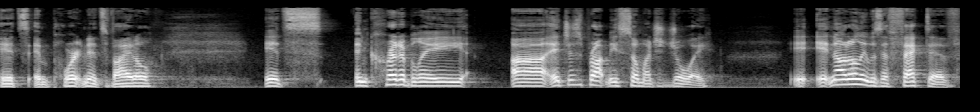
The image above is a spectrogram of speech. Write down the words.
It's important, it's vital, it's incredibly, uh, it just brought me so much joy it, it not only was effective,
